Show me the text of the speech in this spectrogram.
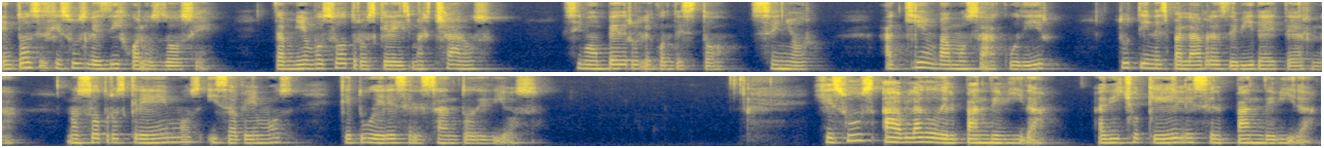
Entonces Jesús les dijo a los doce, ¿también vosotros queréis marcharos? Simón Pedro le contestó, Señor, ¿a quién vamos a acudir? Tú tienes palabras de vida eterna. Nosotros creemos y sabemos que tú eres el Santo de Dios. Jesús ha hablado del pan de vida, ha dicho que Él es el pan de vida,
